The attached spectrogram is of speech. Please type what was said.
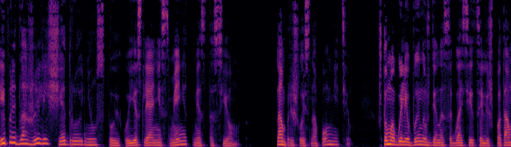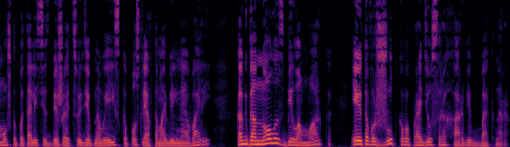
и предложили щедрую неустойку, если они сменят место съемок. Нам пришлось напомнить им, что мы были вынуждены согласиться лишь потому, что пытались избежать судебного иска после автомобильной аварии, когда Нола сбила Марка и этого жуткого продюсера Харви Бекнера.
